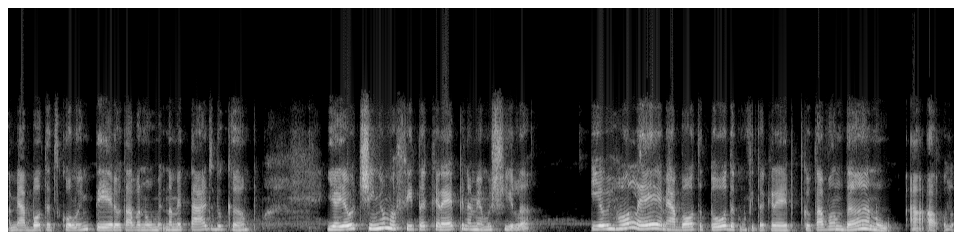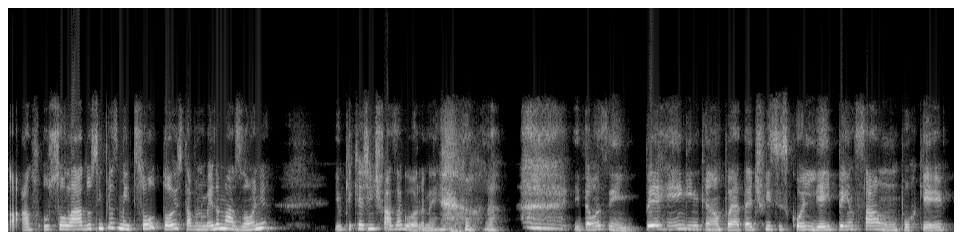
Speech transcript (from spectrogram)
a minha bota descolou inteira, eu tava no, na metade do campo. E aí eu tinha uma fita crepe na minha mochila e eu enrolei a minha bota toda com fita crepe, porque eu tava andando, a, a, a, o solado simplesmente soltou, eu estava no meio da Amazônia. E o que, que a gente faz agora, né? então, assim, perrengue em campo é até difícil escolher e pensar um, porque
